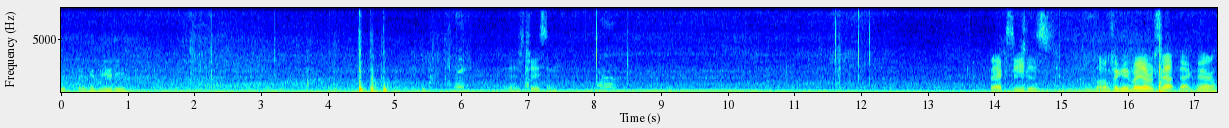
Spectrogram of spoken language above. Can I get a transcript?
A thing of beauty. Hey, There's Jason. no. Back seat is, I don't think anybody ever sat back there.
